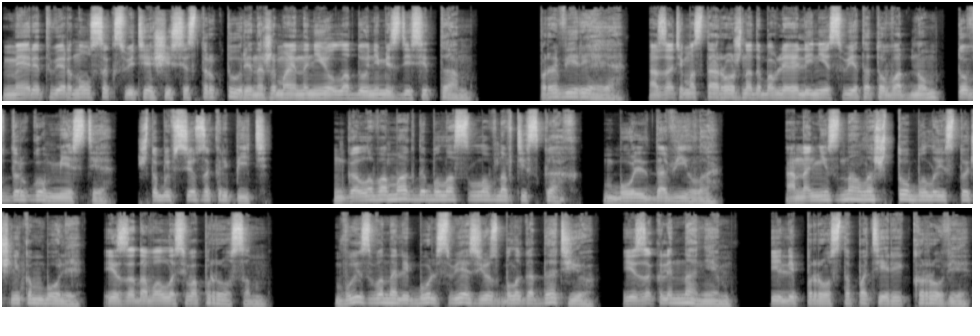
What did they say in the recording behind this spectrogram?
Мерит вернулся к светящейся структуре, нажимая на нее ладонями здесь и там, проверяя, а затем осторожно добавляя линии света то в одном, то в другом месте, чтобы все закрепить. Голова Магды была словно в тисках, боль давила. Она не знала, что было источником боли, и задавалась вопросом. Вызвана ли боль связью с благодатью и заклинанием, или просто потерей крови?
